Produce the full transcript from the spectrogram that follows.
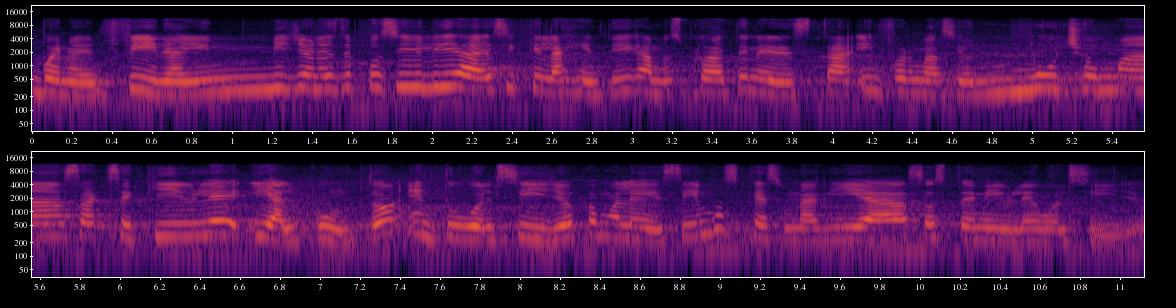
bueno, en fin, hay millones de posibilidades y que la gente, digamos, pueda tener esta información mucho más asequible y al punto en tu bolsillo, como le decimos, que es una guía sostenible bolsillo.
